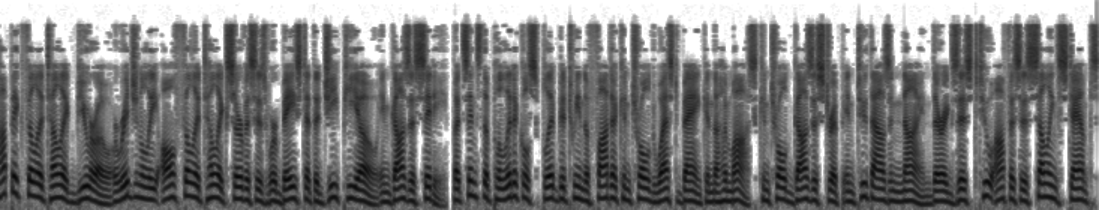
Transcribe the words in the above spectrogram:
Topic Philatelic Bureau Originally all philatelic services were based at the GPO in Gaza City, but since the political split between the Fatah-controlled West Bank and the Hamas-controlled Gaza Strip in 2009 there exist two offices selling stamps,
